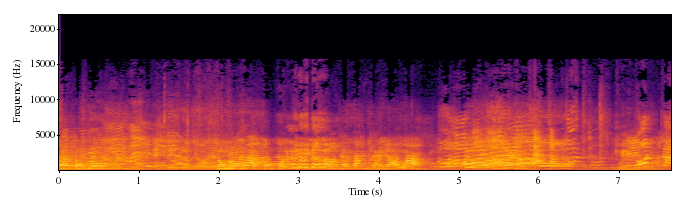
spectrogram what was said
อะตกลงตกลงว่าสองคนนี้เราจะตั้งฉายาว่าอะไรครับ จะ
